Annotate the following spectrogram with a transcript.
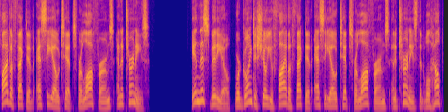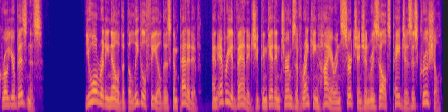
5 Effective SEO Tips for Law Firms and Attorneys. In this video, we're going to show you 5 effective SEO tips for law firms and attorneys that will help grow your business. You already know that the legal field is competitive, and every advantage you can get in terms of ranking higher in search engine results pages is crucial.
